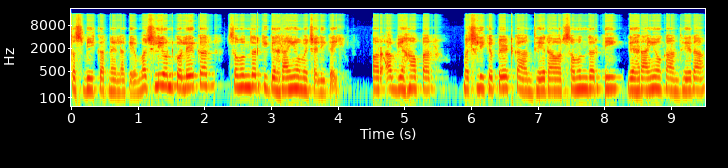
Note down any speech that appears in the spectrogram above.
तस्बीह करने लगे। मछली उनको लेकर समुन्दर की गहराइयों में चली गई और अब यहाँ पर मछली के पेट का अंधेरा और समुन्दर की गहराइयों का अंधेरा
